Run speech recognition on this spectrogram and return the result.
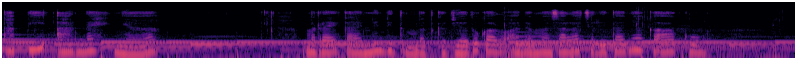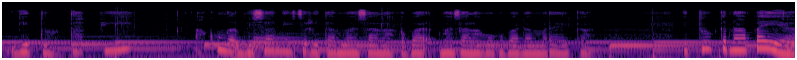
Tapi anehnya mereka ini di tempat kerja tuh kalau ada masalah ceritanya ke aku. Gitu. Tapi aku nggak bisa nih cerita masalah kepa masalahku kepada mereka. Itu kenapa ya?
